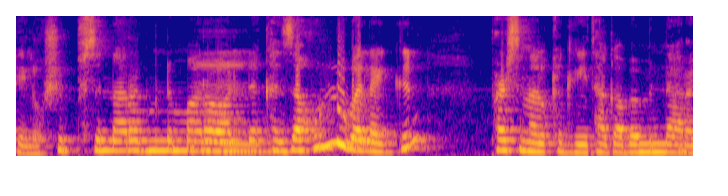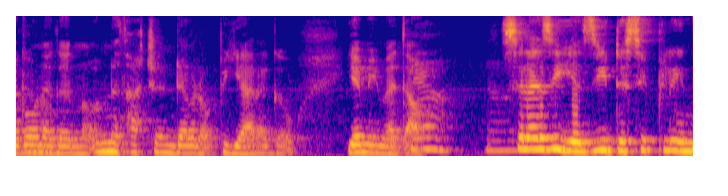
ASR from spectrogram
fellowship ስናደረግ የምንማረው አለ። ከዛ ሁሉ በላይ ግን personal ከጌታ ጋር በምናደረገው ነገር ነው እምነታችንን develop እያደረገው የሚመጣው። ስለዚህ የዚህ discipline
